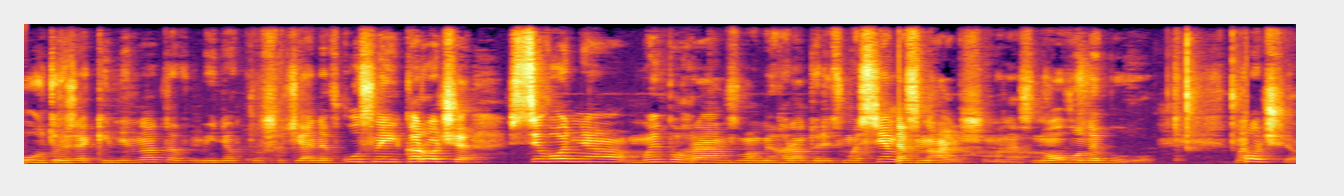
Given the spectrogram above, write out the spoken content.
Ух, друзьяки, не надо меня кушать, я невкусний. Короче, сегодня ми пограємо з вами Гран Туризмо 7. Я знаю, що мене знову не було. Короче,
